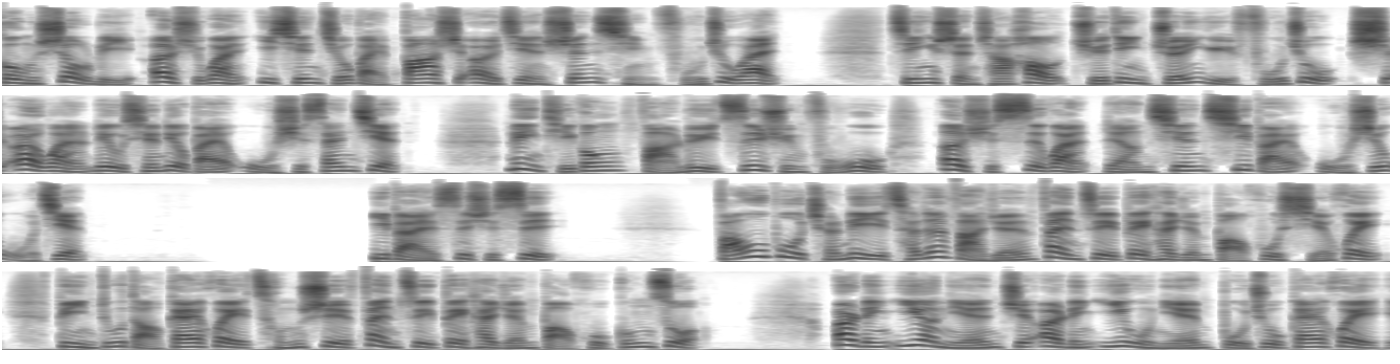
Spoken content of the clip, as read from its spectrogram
共受理二十万一千九百八十二件申请扶助案，经审查后决定准予扶助十二万六千六百五十三件，另提供法律咨询服务二十四万两千七百五十五件。一百四十四，法务部成立财团法人犯罪被害人保护协会，并督导该会从事犯罪被害人保护工作。二零一二年至二零一五年，补助该会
